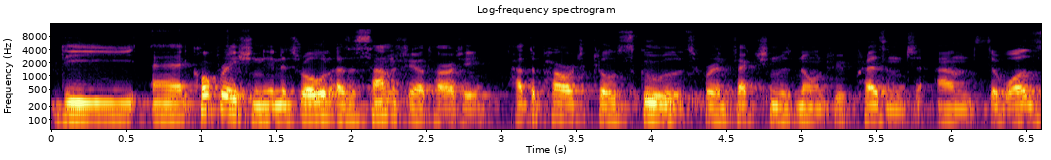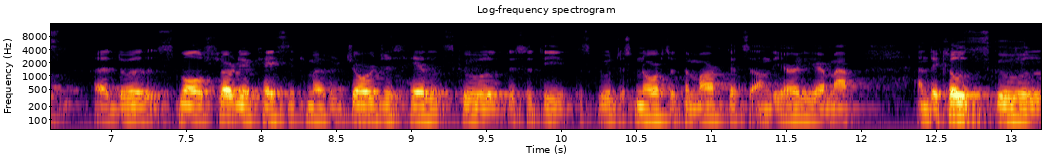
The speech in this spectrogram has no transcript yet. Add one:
the uh, corporation, in its role as a sanitary authority, had the power to close schools where infection was known to be present, and there was, uh, there was a small flurry of cases that came out of George's Hill School. This is the, the, school just north of the markets on the earlier map, and they closed the school.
